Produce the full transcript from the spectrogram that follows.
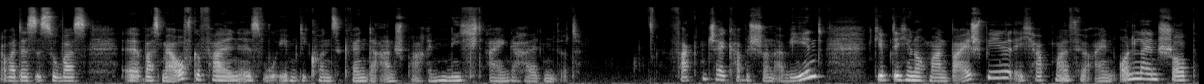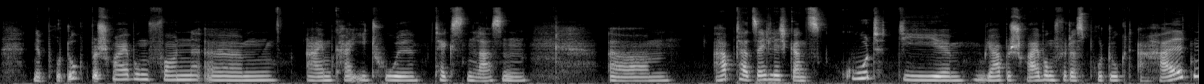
Aber das ist sowas, äh, was mir aufgefallen ist, wo eben die konsequente Ansprache nicht eingehalten wird. Faktencheck habe ich schon erwähnt. Ich gebe dir hier nochmal ein Beispiel. Ich habe mal für einen Online-Shop eine Produktbeschreibung von ähm, einem KI-Tool texten lassen. Ähm, habe tatsächlich ganz gut die ja, Beschreibung für das Produkt erhalten,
